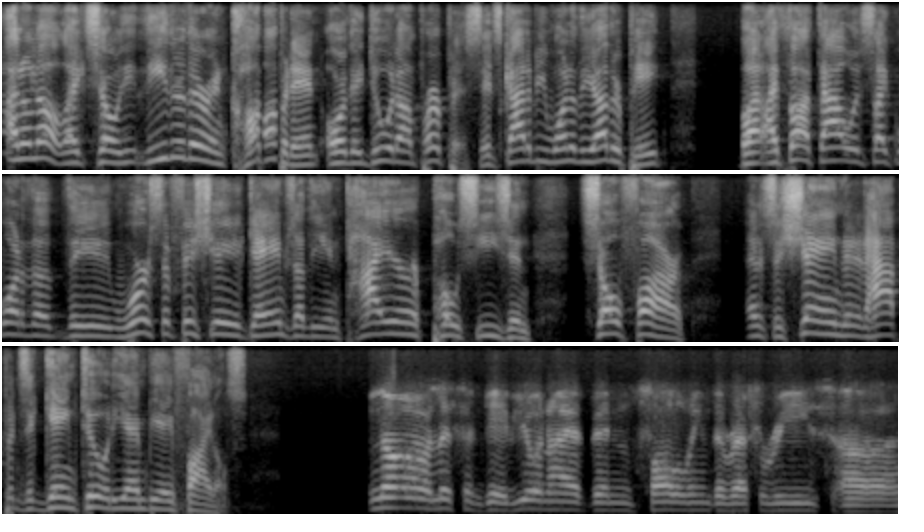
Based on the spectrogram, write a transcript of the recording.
I don't know. Like, so either they're incompetent or they do it on purpose. It's got to be one or the other, Pete. But I thought that was like one of the the worst officiated games of the entire postseason so far, and it's a shame that it happens in Game Two of the NBA Finals. No, listen, Gabe. You and I have been following the referees uh,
